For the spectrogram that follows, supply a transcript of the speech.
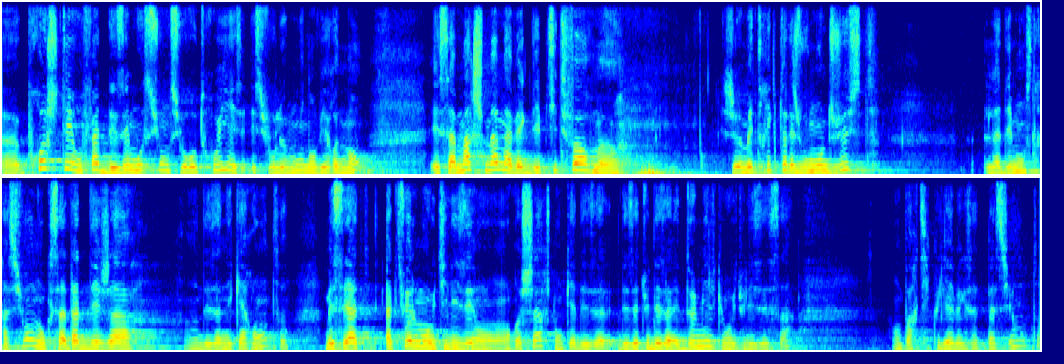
euh, projeter en fait des émotions sur autrui et, sur le monde environnement. Et ça marche même avec des petites formes géométriques. Peut-être je vous montre juste la démonstration. Donc ça date déjà hein, des années 40 mais c'est actuellement utilisé en, recherche, donc il y a des, études des années 2000 qui ont utilisé ça, en particulier avec cette patiente.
